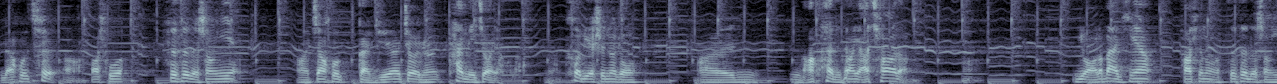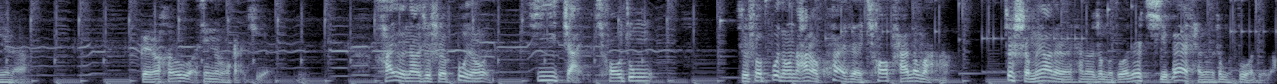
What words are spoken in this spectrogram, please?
来回啐啊，发出嘶嘶的声音啊，这样会感觉这人太没教养了啊。特别是那种啊拿筷子当牙签的啊，咬了半天发出那种嘶嘶的声音来，给人很恶心那种感觉。还有呢就是不能。击盏敲钟，就是说不能拿着筷子敲盘子碗，这什么样的人才能这么做？就是乞丐才能这么做，对吧？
